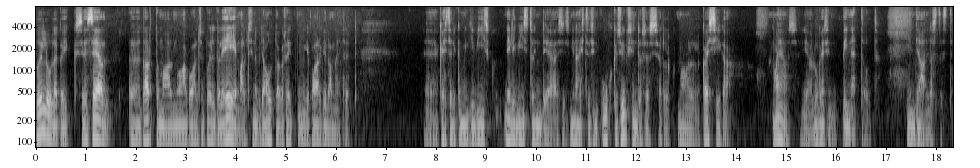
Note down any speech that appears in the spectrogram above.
põllule kõik, see seal äh, Tartumaal maakohal see põld oli eemal, sinna pidi autoga sõitma mingi paar kilomeetrit käis seal ikka mingi viis, neli-viis tundi ja siis mina istusin uhkes üksinduses seal maal kassiga majas ja lugesin Pinnetood indiaanlastest.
